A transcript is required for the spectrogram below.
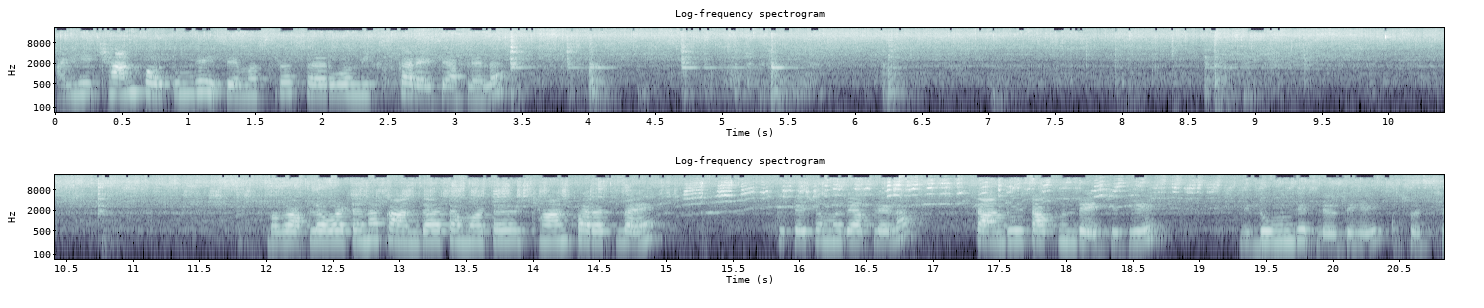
आणि हे छान परतून घ्यायचे मस्त सर्व मिक्स करायचे आपल्याला. बघा आपला वाटाणा कांदा टमाटर छान परतला आहे तर त्याच्यामध्ये आपल्याला तांदूळ टाकून द्यायचे हे मी धुवून घेतले होते हे स्वच्छ.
